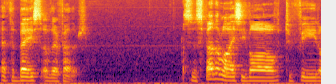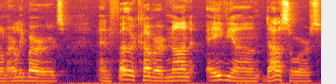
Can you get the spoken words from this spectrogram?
at the base of their feathers. Since feather lice evolved to feed on early birds and feather covered non avian dinosaurs,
